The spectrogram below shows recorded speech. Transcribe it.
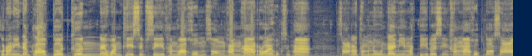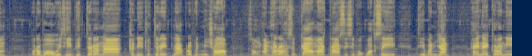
กรณีดังกล่าวเกิดขึ้นในวันที่ 14 ธันวาคม 2565 สารรัฐธรรมนูญได้มีมติโดยเสียงข้างมาก 6 ต่อ 3 พรบวิธีพิจารณา คดีทุจริต และประพฤติมิชอบ 2559 มาตรา 46 วรรค 4 ที่บัญญัติให้ในกรณี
